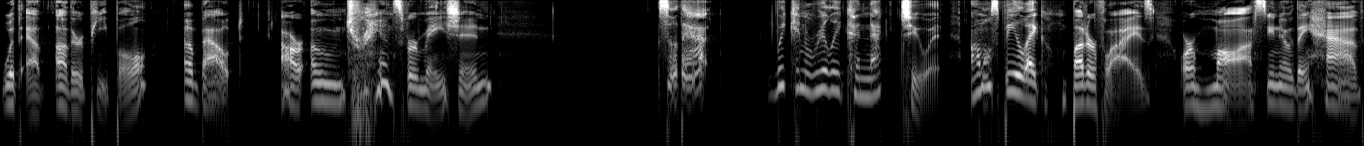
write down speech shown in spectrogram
with other people about our own transformation so that we can really connect to it. Almost be like butterflies or moths. You know, they have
